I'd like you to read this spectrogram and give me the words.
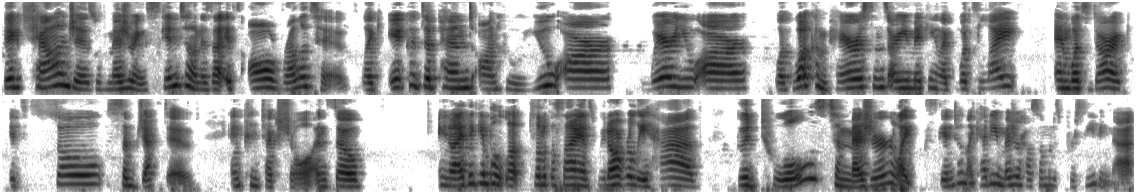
big challenges with measuring skin tone is that it's all relative. Like it could depend on who you are, where you are, like what comparisons are you making? Like what's light and what's dark? It's so subjective and contextual. And so you know i think in pol- political science we don't really have good tools to measure like skin tone. Like how do you measure how someone is perceiving that?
